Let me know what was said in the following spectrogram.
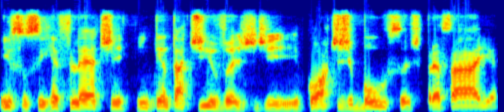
isso se reflete em tentativas de cortes de bolsas para essa área?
